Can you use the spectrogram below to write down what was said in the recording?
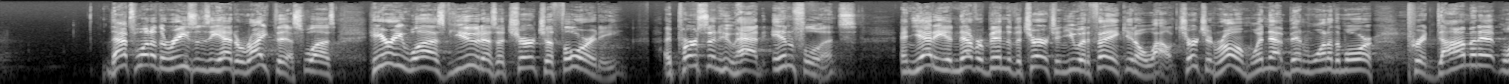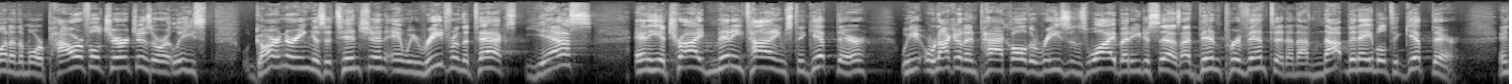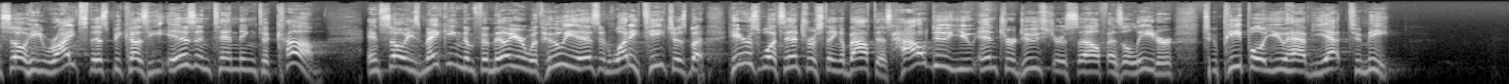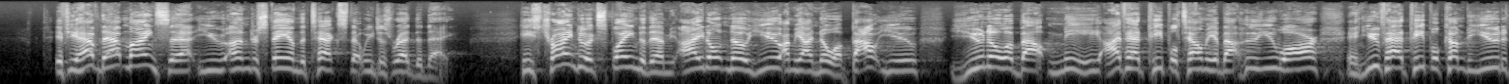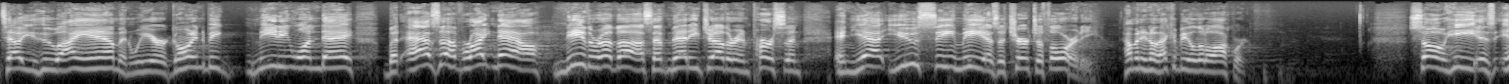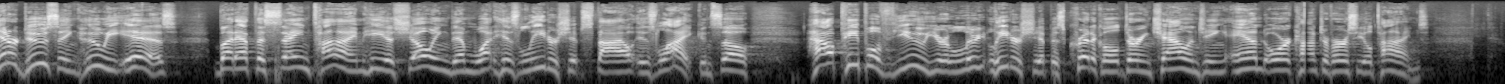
That's one of the reasons he had to write this was here he was viewed as a church authority a person who had influence, and yet he had never been to the church. And you would think, you know, wow, church in Rome, wouldn't that have been one of the more predominant, one of the more powerful churches, or at least garnering his attention? And we read from the text, yes, and he had tried many times to get there. We, are not going to unpack all the reasons why, but he just says, I've been prevented and I've not been able to get there. And so he writes this because he is intending to come. And so he's making them familiar with who he is and what he teaches. But here's what's interesting about this how do you introduce yourself as a leader to people you have yet to meet? If you have that mindset, you understand the text that we just read today. He's trying to explain to them, I don't know you. I mean, I know about you. You know about me. I've had people tell me about who you are, and you've had people come to you to tell you who I am, and we are going to be meeting one day. But as of right now, neither of us have met each other in person, and yet you see me as a church authority. How many know that could be a little awkward? So he is introducing who he is but at the same time, he is showing them what his leadership style is like. And so, how people view your leadership is critical during challenging and or controversial times.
